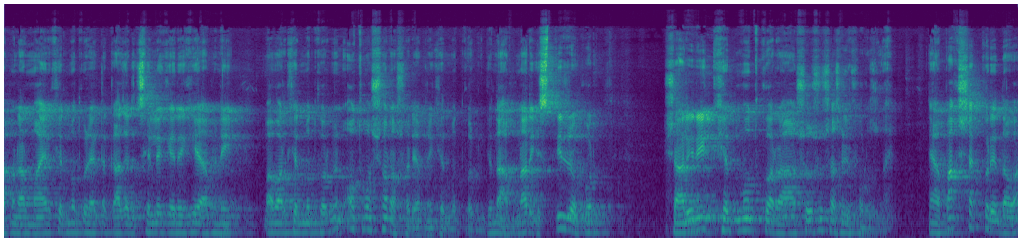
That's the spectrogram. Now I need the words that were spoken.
আপনার মায়ের খেদমত করে একটা কাজের ছেলেকে রেখে আপনি বাবার খেদমত করবেন, অথবা সরাসরি আপনি খেদমত করবেন। কিন্তু আপনার স্ত্রীর ওপর শারীরিক খেদমত করা, শ্বশুর শাশুড়ির ফরজ নাই হ্যাঁ পাকশাক করে দেওয়া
